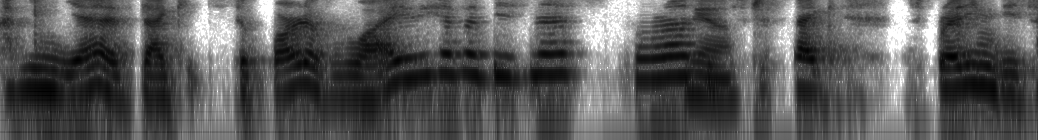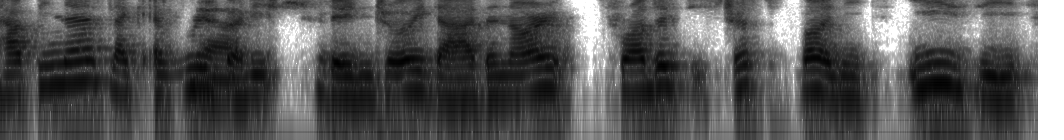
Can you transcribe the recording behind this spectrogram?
i mean yes like it's a part of why we have a business for us. Yeah. it's just like spreading this happiness. Like everybody yeah. should enjoy that. And our product is just fun. It's easy.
